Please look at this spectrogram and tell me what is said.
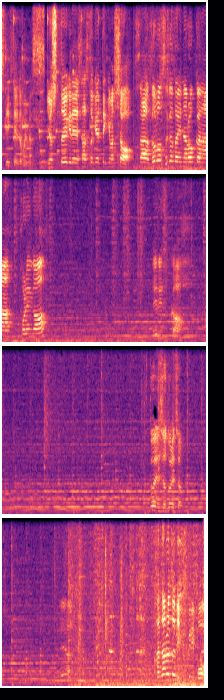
していきたいと思います。よしというわけで早速やっていきましょう。さあどの姿になろうかな。これがエルフか。どれにしようどれにしよう。いや花の富福利ポ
